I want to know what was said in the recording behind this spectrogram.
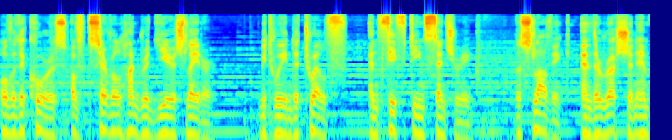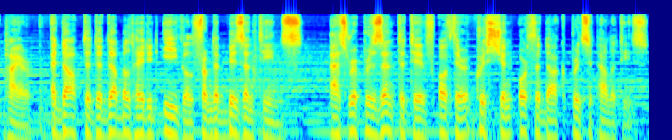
over the course of several hundred years later, between the 12th and 15th century, the Slavic and the Russian Empire adopted the double-headed eagle from the Byzantines as representative of their Christian Orthodox principalities.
